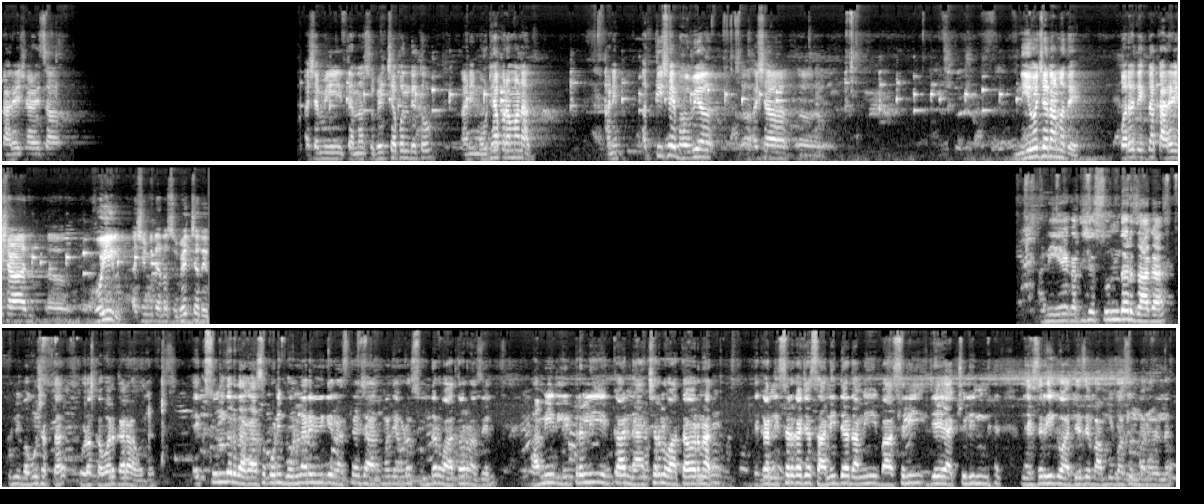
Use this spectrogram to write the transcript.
कार्यशाळेचा. अशा मी त्यांना शुभेच्छा पण देतो आणि मोठ्या प्रमाणात आणि अतिशय भव्य अशा नियोजनामध्ये परत एकदा कार्यशाळा होईल अशी मी त्यांना शुभेच्छा देतो. आणि एक अतिशय सुंदर जागा तुम्ही बघू शकता. थोडं कव्हर करा अगोदर. एक सुंदर जागा असं कोणी बोलणार नाही की रस्त्याच्या आतमध्ये एवढं सुंदर वातावरण असेल. आम्ही लिटरली एका नॅचरल वातावरणात एका निसर्गाच्या सानिध्यात आम्ही बासरी जे ॲक्च्युली नैसर्गिक वाद्याचे बांबूपासून बनवलेलं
